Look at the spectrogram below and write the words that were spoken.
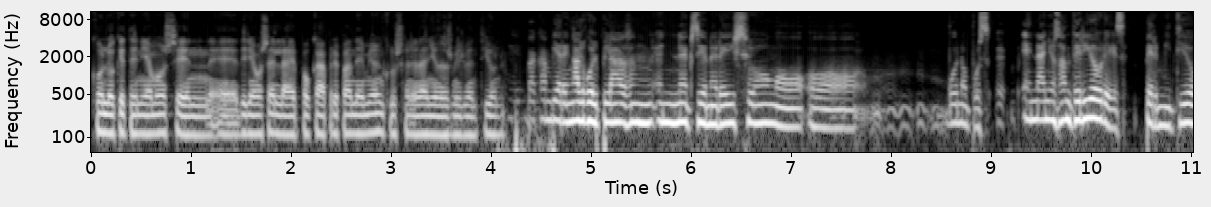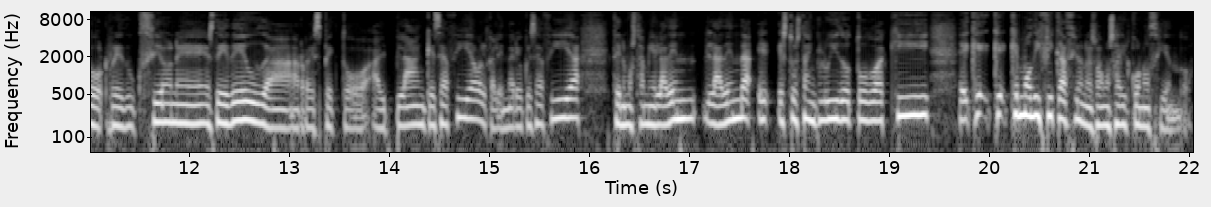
con lo que teníamos en, eh, diríamos, en la época prepandemia o incluso en el año 2021. ¿Va a cambiar en algo el plan Next Generation o, o bueno, pues en años anteriores permitió reducciones de deuda respecto al plan que se hacía o al calendario que se hacía. Tenemos también la, den, la adenda. ¿Esto está incluido todo aquí? ¿Qué, qué, qué modificaciones vamos a ir conociendo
